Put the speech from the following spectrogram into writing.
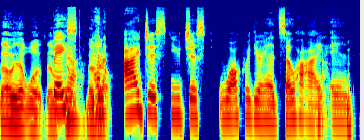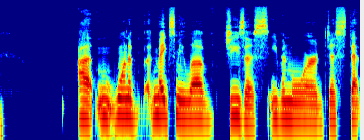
oh, that was that was based good, no and doubt. i just you just walk with your head so high and i one of makes me love jesus even more just that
